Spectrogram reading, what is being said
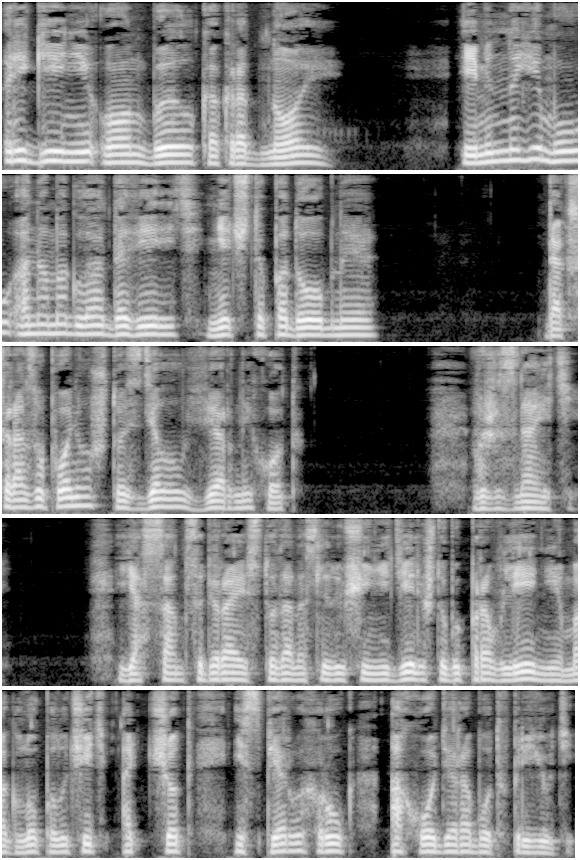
Регине он был как родной. Именно ему она могла доверить нечто подобное. Дак сразу понял, что сделал верный ход. «Вы же знаете, я сам собираюсь туда на следующей неделе, чтобы правление могло получить отчет из первых рук о ходе работ в приюте.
